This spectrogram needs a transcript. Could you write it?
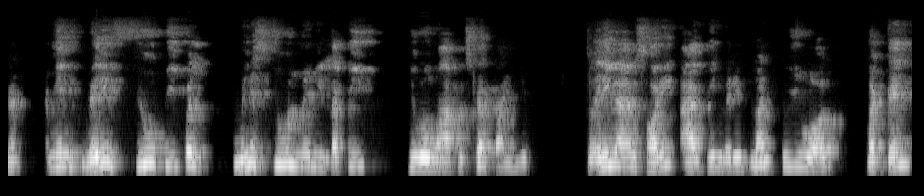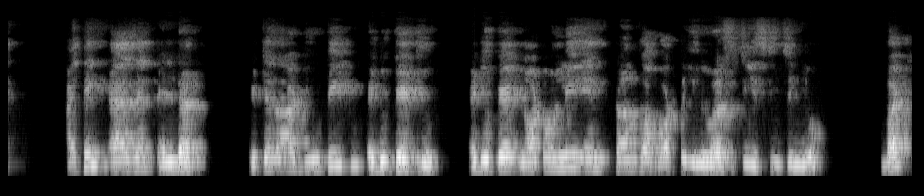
I mean very few people minuscule में भी लकी कि वो वहाँ कुछ कर पाएँगे। तो any I am sorry I have been very blunt to you all but then I think as an elder it is our duty to educate you educate not only in terms of what the university is teaching you but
